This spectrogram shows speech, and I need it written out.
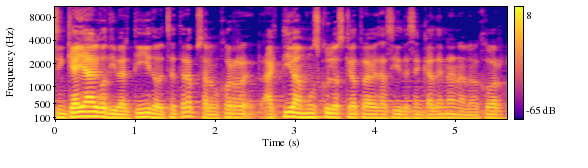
sin que haya algo divertido, etcétera, pues a lo mejor activa músculos que otra vez así desencadenan a lo mejor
